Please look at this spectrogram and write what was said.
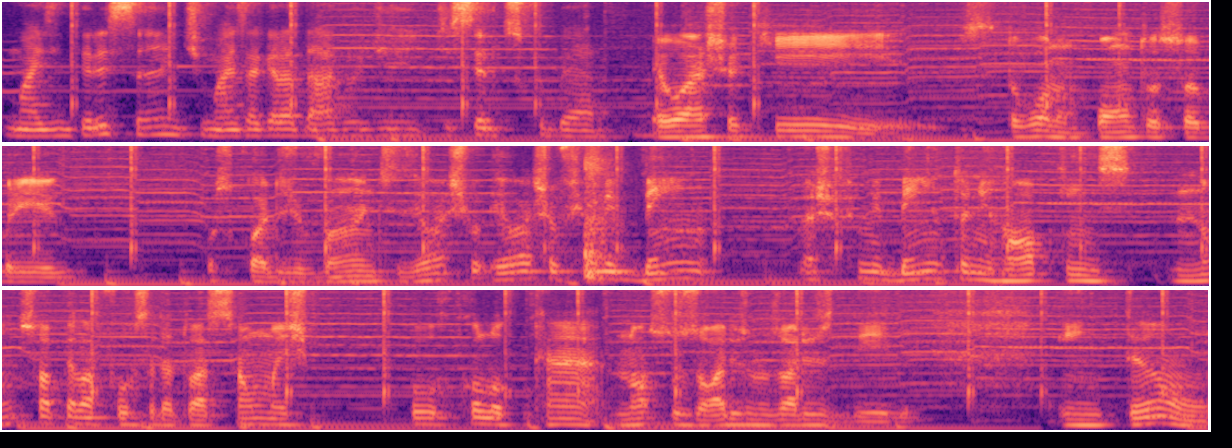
mais interessante, mais agradável de, de ser descoberta. Eu acho que estou num ponto sobre os coadjuvantes. Eu acho, eu acho o filme bem acho o filme bem Anthony Hopkins, não só pela força da atuação, mas por colocar nossos olhos nos olhos dele. Então,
